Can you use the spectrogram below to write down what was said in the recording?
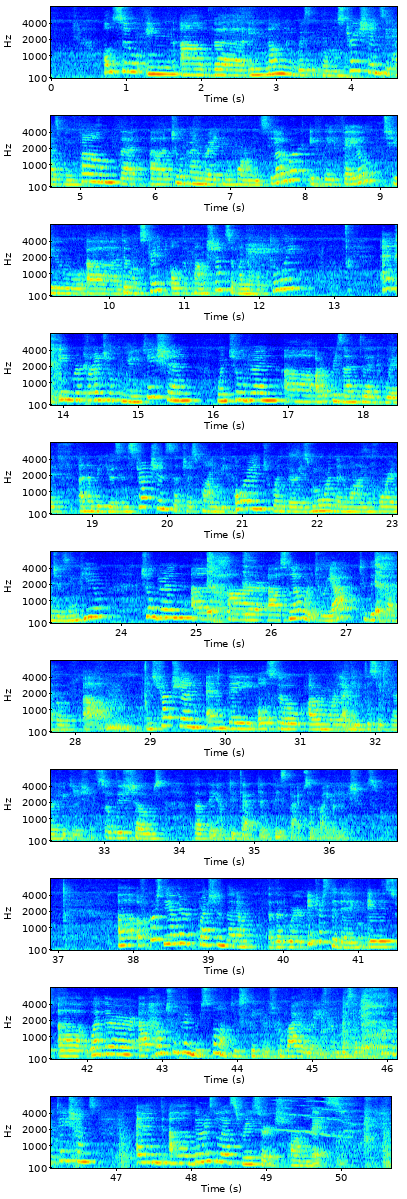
Also, in, uh, the, in non-linguistic demonstrations, it has been found that uh, children rate informants lower if they fail to uh, demonstrate all the functions of a novel toy. And in referential communication, when children uh, are presented with an ambiguous instruction, such as find the orange when there is more than one oranges in view, Children uh, are uh, slower to react to this type of um, instruction and they also are more likely to seek clarification. So this shows that they have detected these types of violations. Uh, of course, the other question that, I'm, that we're interested in is uh, whether uh, how children respond to speakers who violate conversational expectations, and uh, there is less research on this.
